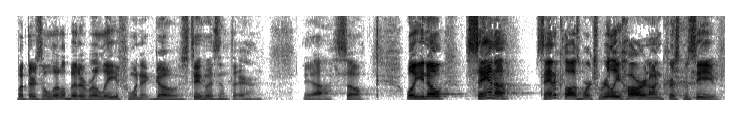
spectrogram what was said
but there's a little bit of relief when it goes, too, isn't there? Yeah, so, well, you know, Santa, Santa Claus works really hard on Christmas Eve.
